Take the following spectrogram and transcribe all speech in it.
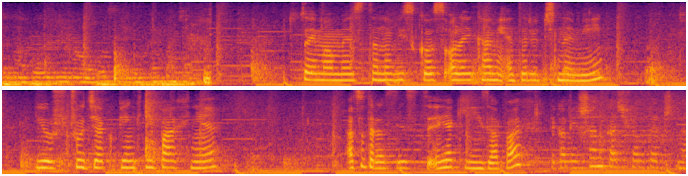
na Małopolskiego Karpacia. Tutaj mamy stanowisko z olejkami eterycznymi. Już czuć jak pięknie pachnie. A co teraz jest? Jaki zapach? Taka mieszanka świąteczna,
